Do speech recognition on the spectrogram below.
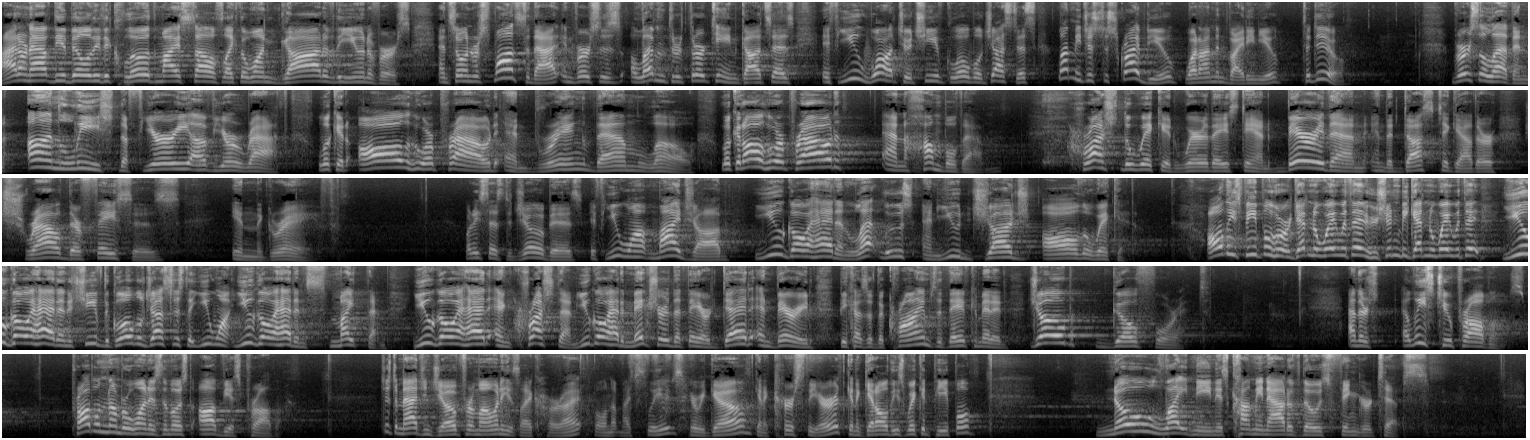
I don't have the ability to clothe myself like the one God of the universe. And so, in response to that, in verses 11 through 13, God says, If you want to achieve global justice, let me just describe to you what I'm inviting you to do. Verse 11 Unleash the fury of your wrath. Look at all who are proud and bring them low. Look at all who are proud and humble them. Crush the wicked where they stand. Bury them in the dust together. Shroud their faces in the grave. What he says to Job is if you want my job, you go ahead and let loose and you judge all the wicked. All these people who are getting away with it, who shouldn't be getting away with it, you go ahead and achieve the global justice that you want. You go ahead and smite them. You go ahead and crush them. You go ahead and make sure that they are dead and buried because of the crimes that they've committed. Job, go for it. And there's at least two problems. Problem number one is the most obvious problem. Just imagine Job for a moment. He's like, all right, rolling up my sleeves. Here we go. I'm going to curse the earth, going to get all these wicked people. No lightning is coming out of those fingertips.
